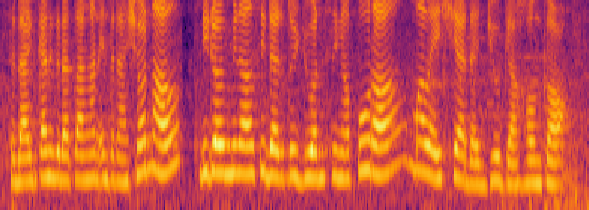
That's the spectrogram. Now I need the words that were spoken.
Sedangkan kedatangan internasional didominasi dari tujuan Singapura, Malaysia, dan juga Hong Kong.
